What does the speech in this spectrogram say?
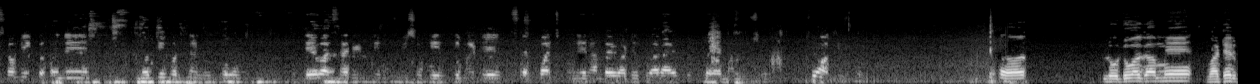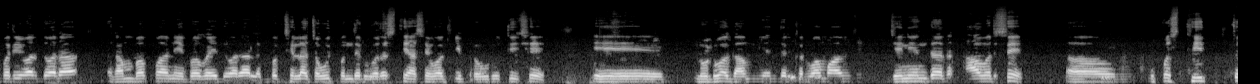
શ્રમિક અને મધ્યમ વર્ગના લોકો તહેવાર સારી રીતે ઉજવી શકે તે માટે સરપંચ અને રામભાઈ વાટે દ્વારા આયોજન કરવામાં આવ્યું છે. શું આપ્યું લોઢવા ગામે વાઢેર પરિવાર દ્વારા રામબાપા અને એભાભાઈ દ્વારા લગભગ છેલ્લા ચૌદ, પંદર વર્ષથી આ સેવાકીય પ્રવૃત્તિ છે એ લોઢવા ગામની અંદર કરવામાં આવે છે. જેની અંદર આ વર્ષે ઉપસ્થિત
